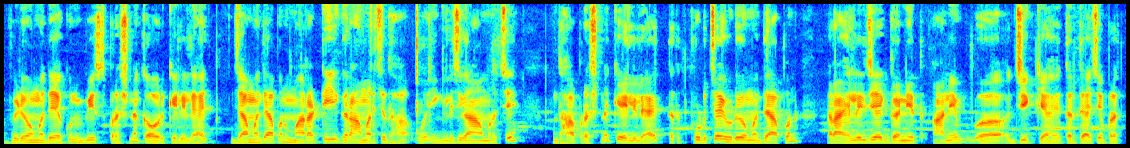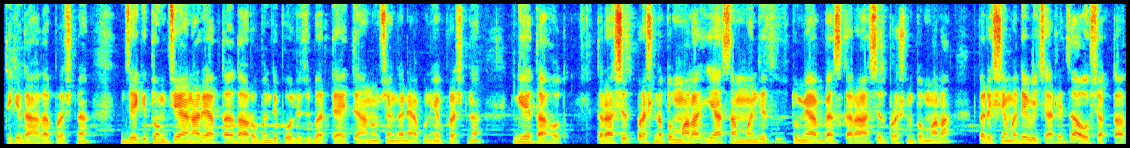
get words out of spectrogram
व्हिडिओमध्ये एकूण वीस प्रश्न कवर केलेले आहेत. ज्यामध्ये आपण मराठी ग्रामरचे दहा व इंग्लिश ग्रामरचे दहा प्रश्न केलेले आहेत. तर पुढच्या व्हिडिओमध्ये आपण राहिले जे गणित आणि जी के आहे तर त्याचे प्रत्येकी दहा दहा प्रश्न जे की तुमचे येणारे आता दारूबंदी पोलीस भरती आहे त्या अनुषंगाने आपण हे प्रश्न घेत आहोत. तर असेच प्रश्न तुम्हाला या संबंधित तुम्ही अभ्यास करा असेच प्रश्न तुम्हाला परीक्षेमध्ये विचारले जाऊ शकतात.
